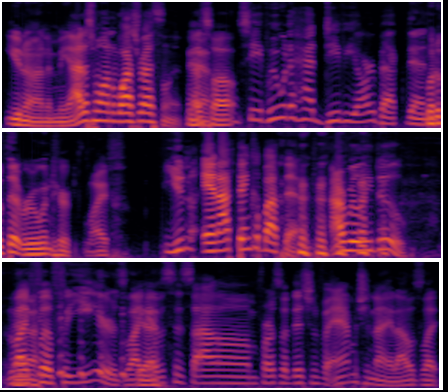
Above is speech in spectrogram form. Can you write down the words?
You know what I mean? I just wanted to watch wrestling. That's all. See, if we would have had DVR back then, What if that ruined her life? You know, and I think about that. I really do. Like Yeah. for for years, like Yeah. ever since I um first auditioned for Amateur Night, I was like,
